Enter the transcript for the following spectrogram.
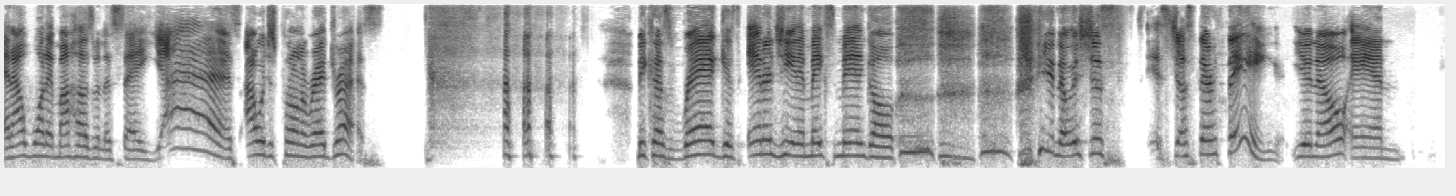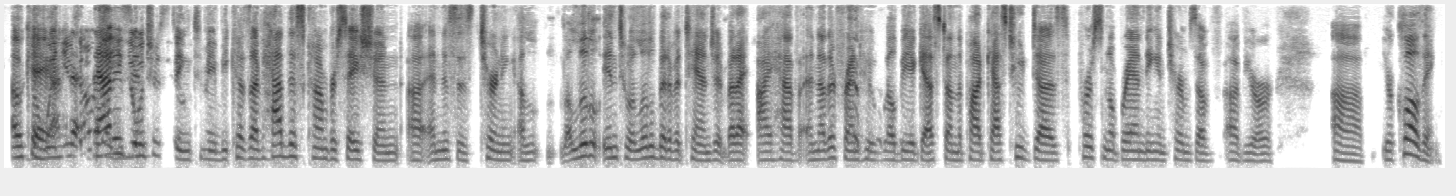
and I wanted my husband to say yes, I would just put on a red dress because red gives energy and it makes men go. you know, it's just it's just their thing. You know, and Okay, I- that- that is interesting to me because I've had this conversation, uh, and this is turning a, a little into a little bit of a tangent. But I, I have another friend who will be a guest on the podcast who does personal branding in terms of of your uh, your clothing,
